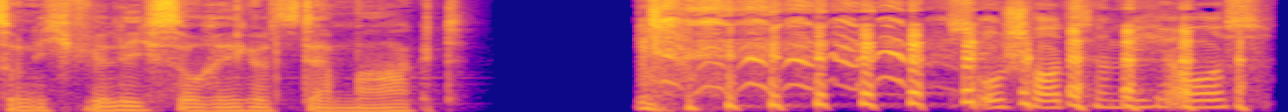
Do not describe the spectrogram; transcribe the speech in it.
So nicht willig, so regelt's der Markt. so schaut's nämlich aus.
